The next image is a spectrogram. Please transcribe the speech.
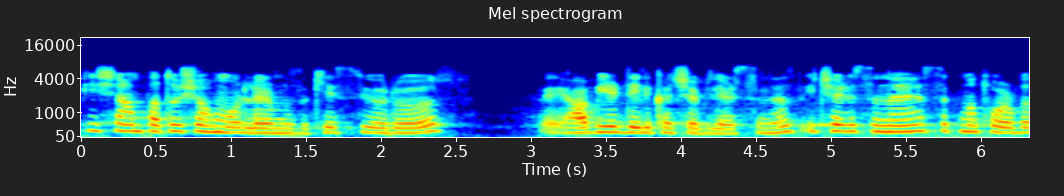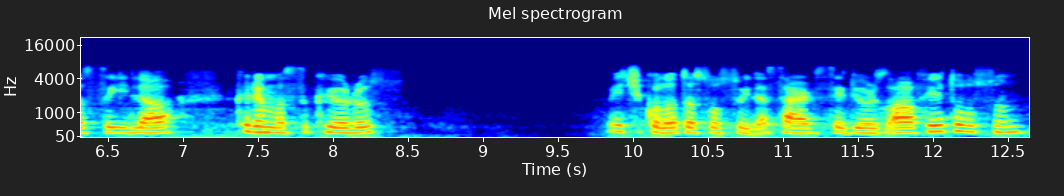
Pişen patoşa hamurlarımızı kesiyoruz veya bir delik açabilirsiniz. İçerisine sıkma torbasıyla krema sıkıyoruz ve çikolata sosuyla servis ediyoruz. Afiyet olsun.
